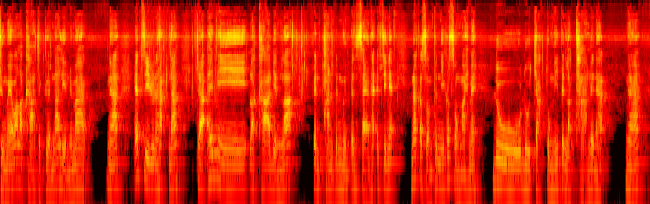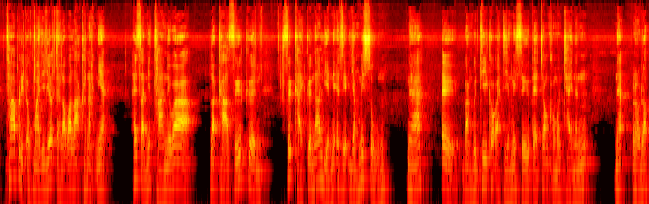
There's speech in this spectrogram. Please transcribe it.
ถึงแม้ว่าราคาจะเกินหน้าเหรียญไม่มาก นะ FC ดูนะฮะนะจะให้มีราคาเหรียญละเป็นพันเป็นหมื่นเป็นแสนฮะเอฟซีเนี่ยนักกระสมท่านนี้เขาส่งมาเห็นไหมดูดูจากตรงนี้เป็นหลักฐานเลยนะฮะนะถ้าผลิตออกมาเยอะๆแต่ละวาระขนาดเนี้ยให้สันนิษฐานเลยว่าราคาซื้อเกินซื้อขายเกินหน้าเหรียญเนี่ยเอฟซียังไม่สูงนะเออบางพื้นที่เขาอาจจะยังไม่ซื้อแต่ช่องของบนชัยนั้น นะเรารับ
